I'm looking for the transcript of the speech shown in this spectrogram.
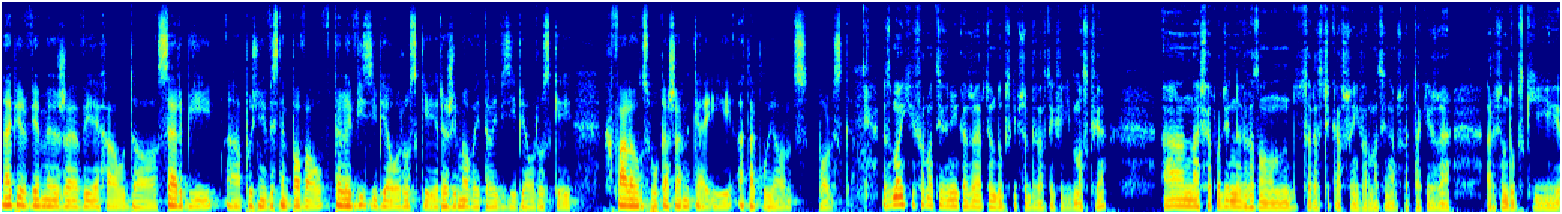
Najpierw wiemy, że wyjechał do Serbii, a później występował w telewizji białoruskiej, reżimowej telewizji białoruskiej, chwaląc Łukaszenkę i atakując Polskę. Z moich informacji wynika, że Artem Dubski przebywa w tej chwili w Moskwie a na światło dzienne wychodzą coraz ciekawsze informacje, na przykład takie, że Arcion Dubski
